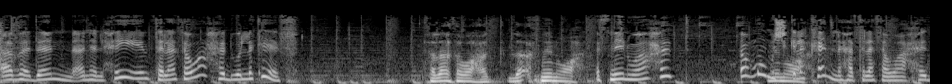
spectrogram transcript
ابدا. أنا الحين ثلاثة واحد ولا كيف؟ ثلاثة واحد. لا اثنين واحد. اثنين واحد؟ أو مو مشكلة واحد. كأنها ثلاثة واحد.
